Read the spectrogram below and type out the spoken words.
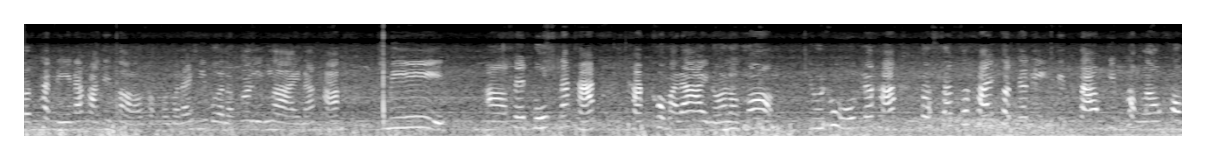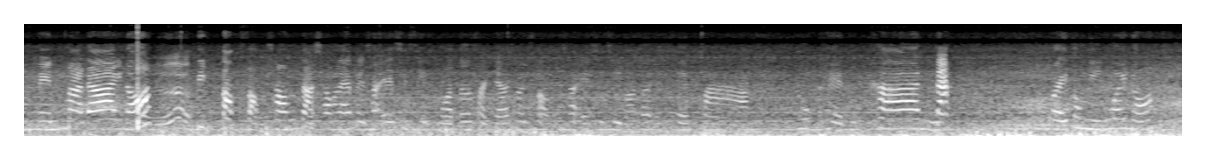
รถคันนี้นะคะ ติดต่อเราสองคนมาได้ที่เบอร์แล้วก็ลิงก์ไลน์นะคะ มีเฟซบุ๊กนะคะ ทักเข้ามาได้เนาะ แล้วก็ YouTube นะคะ กด subscribe กดกระดิ่งติดตามคลิปของเราคอมเมนต์มาได้เนาะ เออติ๊กต็อกสองช่องจ้ะช่องแรกเป็นช่อง SCC Motor สัญญาช่องสองเป็นช่อง SCC Motor SK ฝากลูกเพจทุกท่านจ้ะ ไว้ตรงนี้ด้วยเนาะช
